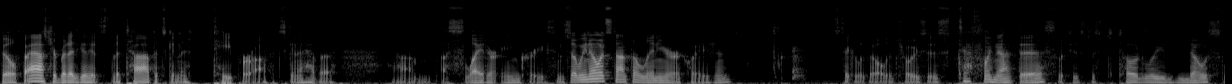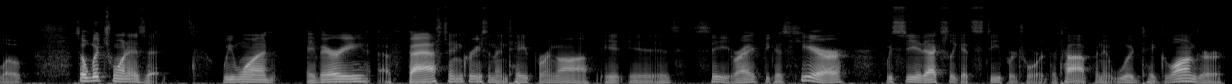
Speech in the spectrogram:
fill faster. But as it gets to the top, it's going to taper off. It's going to have a, um, a slighter increase. And so we know it's not the linear equation. Let's take a look at all the choices. Definitely not this, which is just totally no slope. So which one is it? We want a very a fast increase and then tapering off. It is C, right? Because here we see it actually gets steeper toward the top and it would take longer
